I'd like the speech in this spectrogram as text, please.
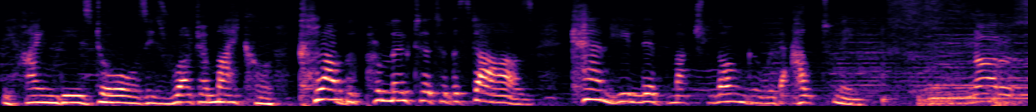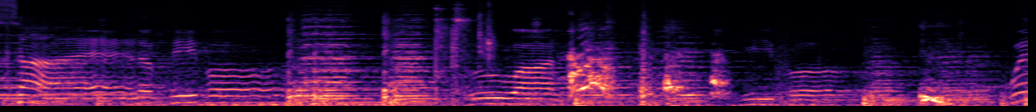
Behind these doors is Roger Michael, club promoter to the stars. Can he live much longer without me? Not a sign of people who want people. when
